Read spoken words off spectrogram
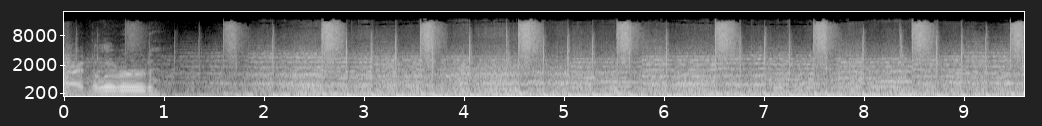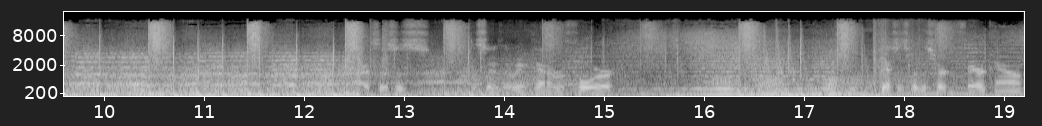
Alright, delivered. Alright, so this is the same thing we encountered before. Guess it's with a certain fare count.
